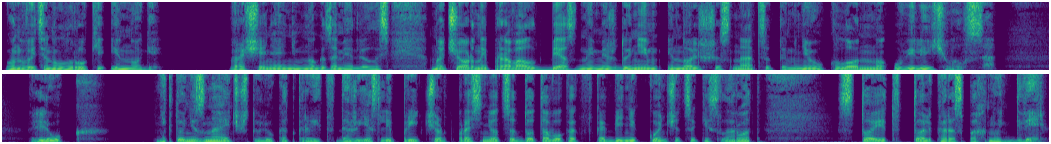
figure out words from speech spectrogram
Он вытянул руки и ноги. Вращение немного замедлилось, но черный провал бездны между ним и 0,16 неуклонно увеличивался. Люк Никто не знает, что люк открыт. Даже если Притчард проснется до того, как в кабине кончится кислород, стоит только распахнуть дверь.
